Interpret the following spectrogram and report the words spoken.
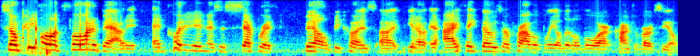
So people have thought about it and put it in as a separate bill because uh, you know I think those are probably a little more controversial.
